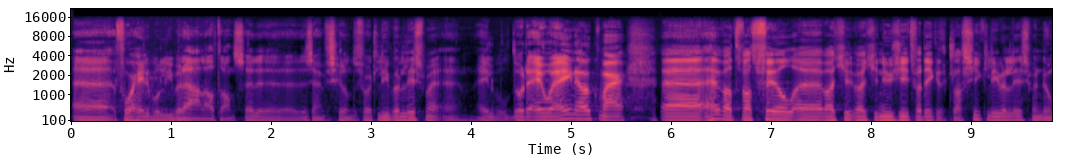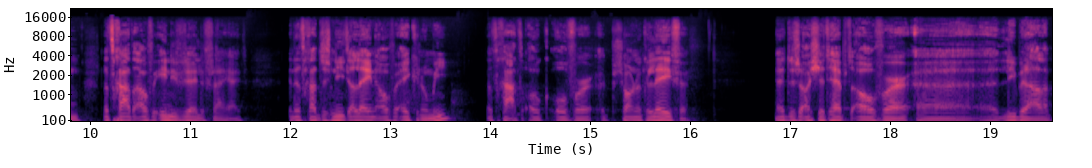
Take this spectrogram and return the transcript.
uh, voor een heleboel liberalen althans. Hè. De, er zijn verschillende soorten liberalisme. Uh, een heleboel door de eeuwen heen ook. Maar uh, hè, wat, wat, veel, wat, je, wat je nu ziet, wat ik het klassiek liberalisme noem... dat gaat over individuele vrijheid. En dat gaat dus niet alleen over economie. Dat gaat ook over het persoonlijke leven. He, dus als je het hebt over uh, liberale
